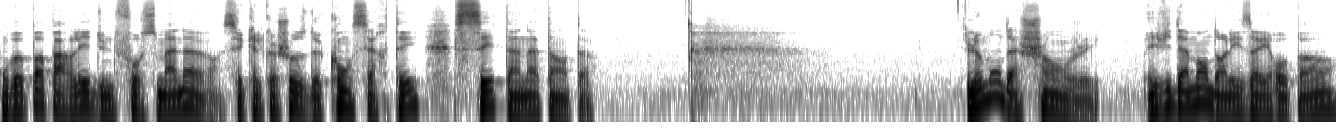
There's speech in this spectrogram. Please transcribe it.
On ne peut pas parler d'une fausse manœuvre. C'est quelque chose de concerté. C'est un attentat. Le monde a changé. Évidemment, dans les aéroports,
